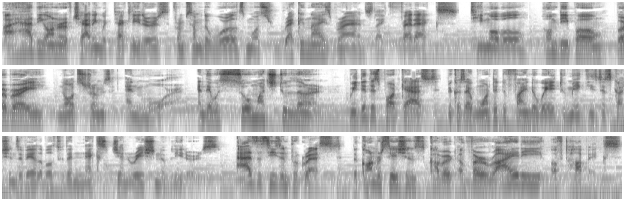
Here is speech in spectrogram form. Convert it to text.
I had the honor of chatting with tech leaders from some of the world's most recognized brands like FedEx, T Mobile, Home Depot, Burberry, Nordstrom's, and more. And there was so much to learn. We did this podcast because I wanted to find a way to make these discussions available to the next generation of leaders. As the season progressed, the conversations covered a variety of topics.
